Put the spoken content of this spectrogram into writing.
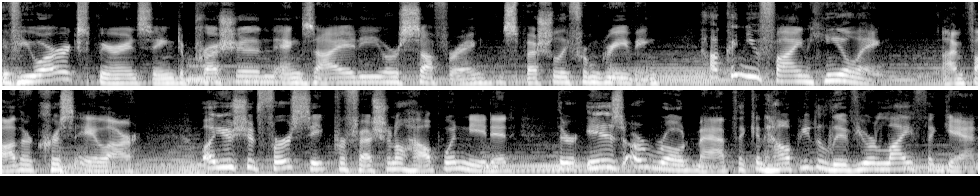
If you are experiencing depression, anxiety, or suffering, especially from grieving, how can you find healing? I'm Father Chris Alar. While you should first seek professional help when needed, there is a roadmap that can help you to live your life again,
